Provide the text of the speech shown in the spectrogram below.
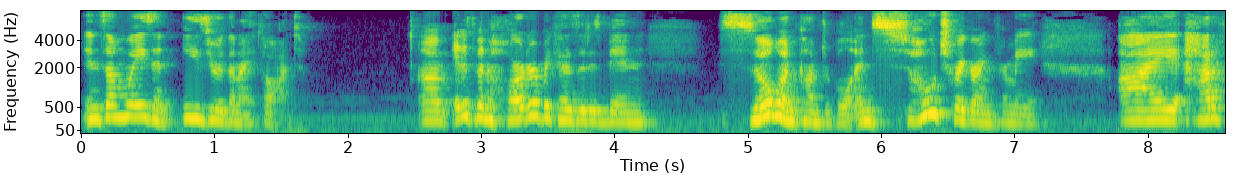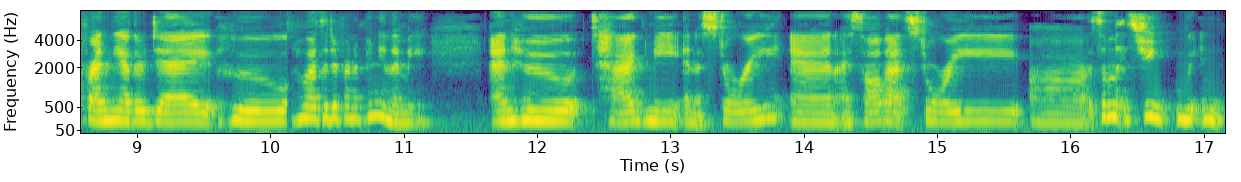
in some ways and easier than I thought. Um, it has been harder because it has been so uncomfortable and so triggering for me. I had a friend the other day who who has a different opinion than me and who tagged me in a story. And I saw that story uh something she we,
